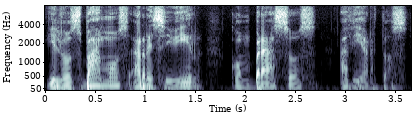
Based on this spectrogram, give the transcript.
y los vamos a recibir con brazos abiertos.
